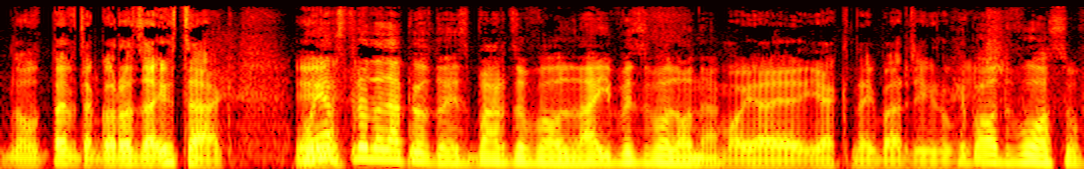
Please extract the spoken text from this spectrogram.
No pewnego rodzaju tak. Moja Y, strona na pewno jest bardzo wolna i wyzwolona. Moja jak najbardziej również. Chyba od włosów.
